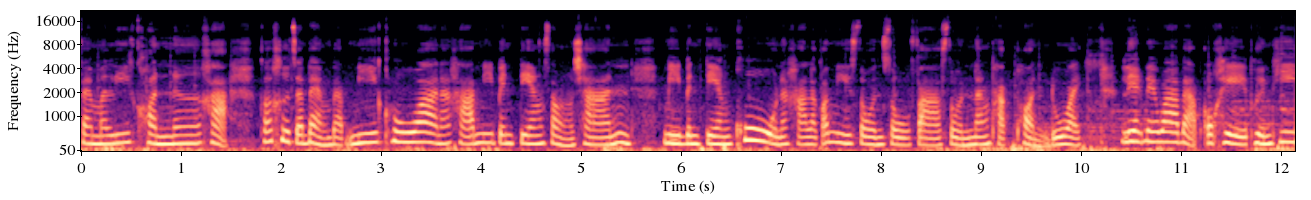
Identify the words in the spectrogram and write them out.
Family Corner ค่ะ ก็คือจะแบ่งแบบมีครัวนะคะ มีเป็นเตียง 2 ชั้น มีเป็นเตียงคู่นะคะ แล้วก็มีโซนโซฟาโซนนั่งพักผ่อนด้วยเรียกได้ว่าแบบโอเค พื้นที่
